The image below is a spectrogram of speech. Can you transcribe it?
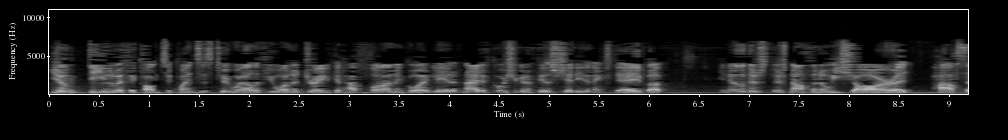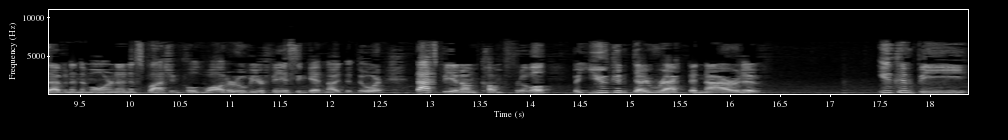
you don't deal with the consequences too well. If you want to drink and have fun and go out late at night, of course you're going to feel shitty the next day. But you know, there's there's nothing a wee shower at half seven in the morning and splashing cold water over your face and getting out the door. That's being uncomfortable. But you can direct the narrative. You can be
